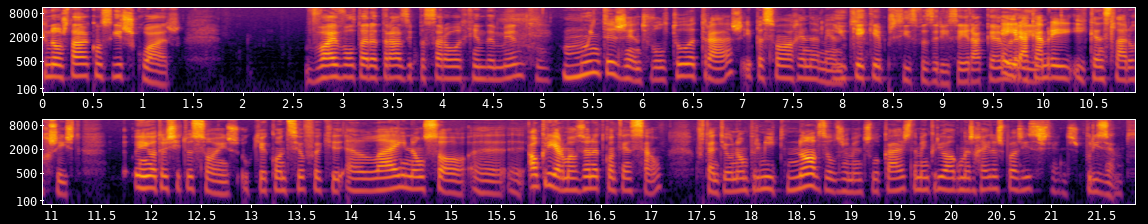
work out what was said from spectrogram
que não está a conseguir escoar. Vai voltar atrás e passar ao arrendamento? Muita gente voltou atrás e passou ao arrendamento. E o que é que é preciso fazer isso? É ir à Câmara? É ir à Câmara e, e cancelar o registro. Em outras situações, o que aconteceu foi que a lei não só, eh, ao criar uma zona de contenção, portanto, eu não permito novos alojamentos locais, também criou algumas regras para os existentes. Por exemplo,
